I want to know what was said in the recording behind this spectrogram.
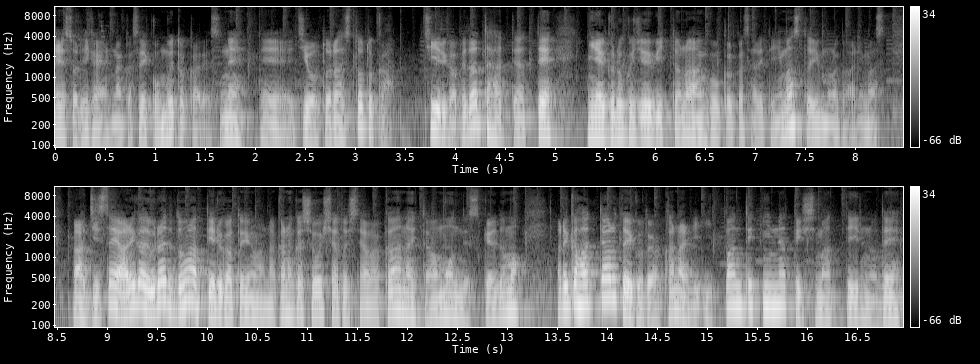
えそれ以外のなんかセコムとかですね、えジオトラストとか、シールがペタッと貼ってあって、260ビットの暗号化がされていますというものがあります。あ実際あれが裏でどうなっているかというのはなかなか消費者としてはわからないとは思うんですけれども、あれが貼ってあるということがかなり一般的になってしまっているので、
